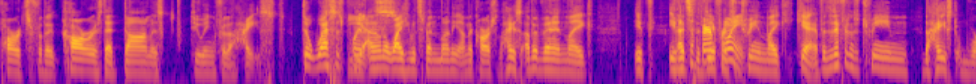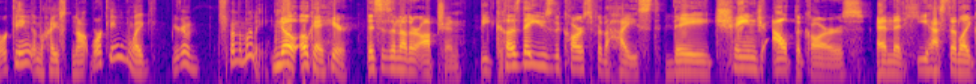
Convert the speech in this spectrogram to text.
parts for the cars that Dom is doing for the heist. to Wes's point, I don't know why he would spend money on the cars for the heist, other than like if if That's it's the difference point. between like yeah, if it's the difference between the heist working and the heist not working, like you're gonna spend the money. No, okay, here. This is another option. Because they use the cars for the heist, they change out the cars and that he has to like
